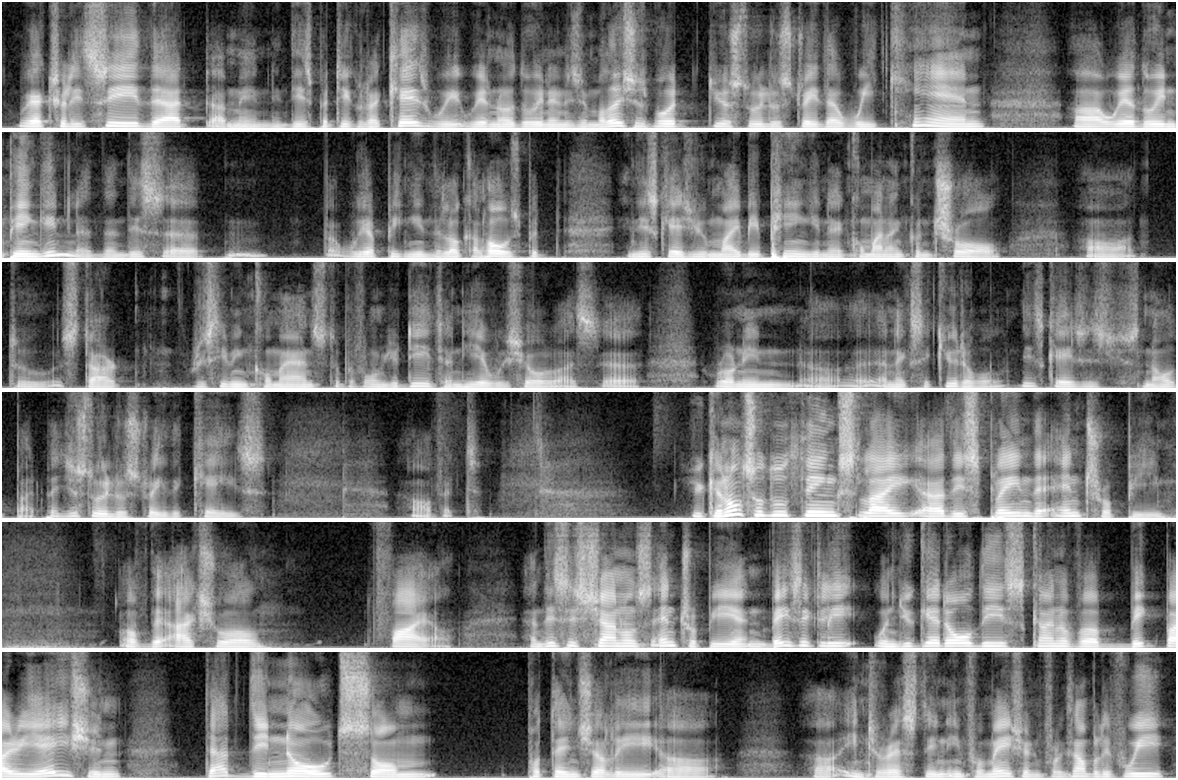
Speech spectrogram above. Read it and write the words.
we actually see that, I mean, in this particular case, we, we're not doing anything malicious, but just to illustrate that we can uh, we are doing pinging and this uh, we are pinging the local host but in this case you might be pinging a command and control uh, to start receiving commands to perform your deeds and here we show us uh, running uh, an executable. In this case is just notepad but just to illustrate the case of it. You can also do things like uh, displaying the entropy of the actual file and this is Shannon's entropy. And basically when you get all these kind of a big variation that denotes some potentially uh, uh, interesting information. For example if we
